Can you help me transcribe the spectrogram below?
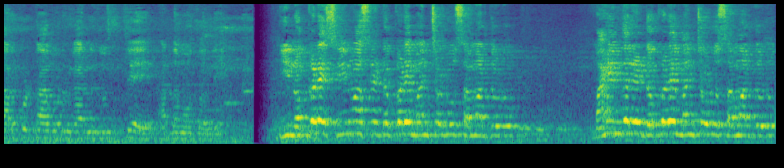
కర్పూర్ ఠాగూర్ గారిని చూస్తే అర్థమవుతుంది. ఈయనొక్కడే శ్రీనివాసరెడ్డి ఒక్కడే మంచోడు సమర్థుడు. మహేందర్ రెడ్డి ఒక్కడే మంచోడు సమర్థుడు.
